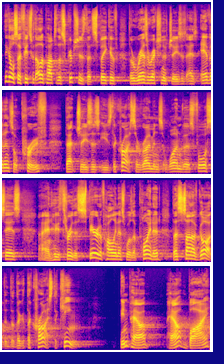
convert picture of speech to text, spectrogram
I think it also fits with other parts of the scriptures that speak of the resurrection of Jesus as evidence or proof that Jesus is the Christ. So Romans 1, verse 4 says, And who through the Spirit of holiness was appointed the Son of God, the, the, the Christ, the King, in power. How? By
